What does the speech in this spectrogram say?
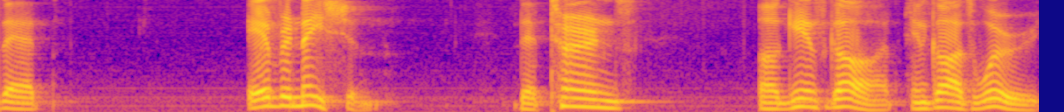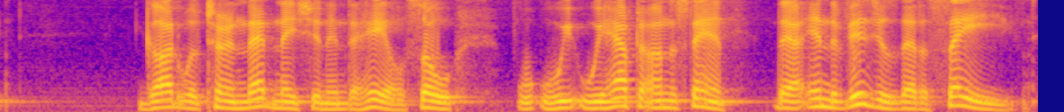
that every nation that turns against God and God's word, God will turn that nation into hell. So we, we have to understand there are individuals that are saved,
